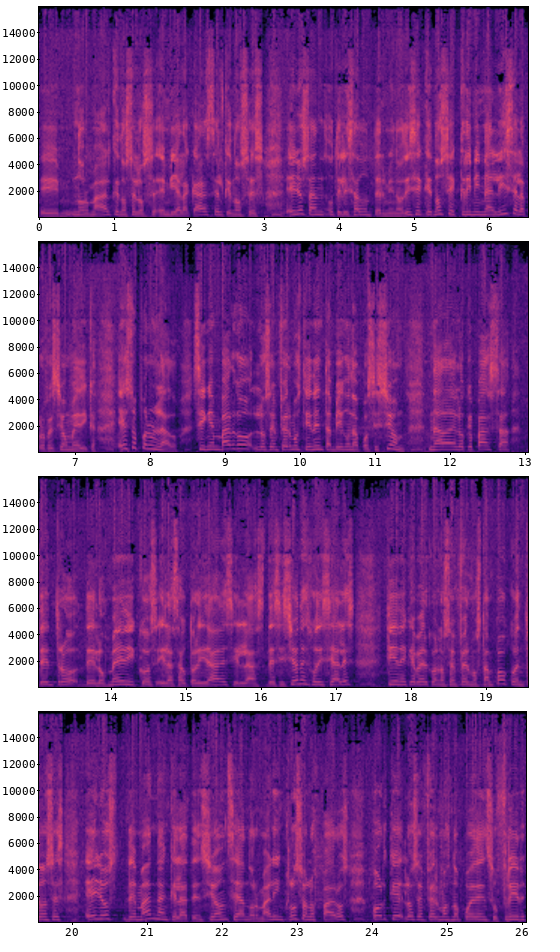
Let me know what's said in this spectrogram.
eh, normal, que no se los envía a la cárcel, que no se... Ellos han utilizado un término, dice que no se criminalice la profesión médica. Eso por un lado. Sin embargo, los enfermos tienen también una posición. Nada de lo que pasa dentro de los médicos y las autoridades y las decisiones judiciales tiene que ver con los enfermos tampoco. Entonces, ellos demandan que la atención sea normal, incluso en los paros, porque los enfermos no pueden sufrir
